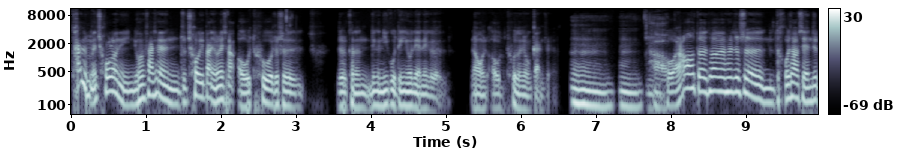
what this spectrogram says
差点没抽了。你你会发现，就抽一半有点想呕吐，就是就可能那个尼古丁有点那个让我呕吐的那种感觉。嗯嗯，好。然后对，突然就是侯孝贤就。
